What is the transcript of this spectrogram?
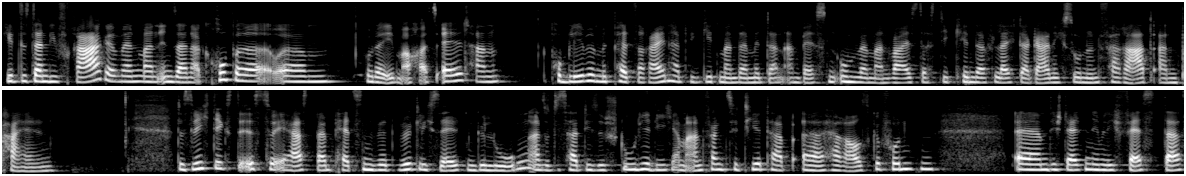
Jetzt ist dann die Frage, wenn man in seiner Gruppe ähm, oder eben auch als Eltern Probleme mit Petzereien hat, wie geht man damit dann am besten um, wenn man weiß, dass die Kinder vielleicht da gar nicht so einen Verrat anpeilen? Das Wichtigste ist zuerst, beim Petzen wird wirklich selten gelogen. Also das hat diese Studie, die ich am Anfang zitiert habe, äh, herausgefunden. Ähm, die stellten nämlich fest, dass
